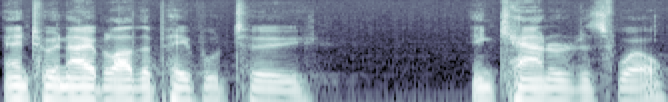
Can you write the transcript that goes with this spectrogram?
and to enable other people to encounter it as well?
